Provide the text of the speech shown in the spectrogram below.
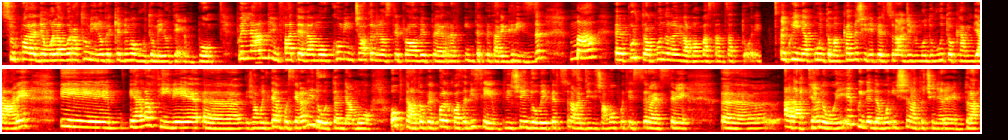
sul quale abbiamo lavorato meno perché abbiamo avuto meno tempo. Quell'anno infatti avevamo cominciato le nostre prove per interpretare Grease, ma eh, purtroppo non avevamo abbastanza attori e quindi appunto mancandoci dei personaggi abbiamo dovuto cambiare e, e alla fine eh, diciamo il tempo si era ridotto e abbiamo optato per qualcosa di semplice dove i personaggi diciamo potessero essere eh, adatti a noi e quindi abbiamo inscenato Cenerentola.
